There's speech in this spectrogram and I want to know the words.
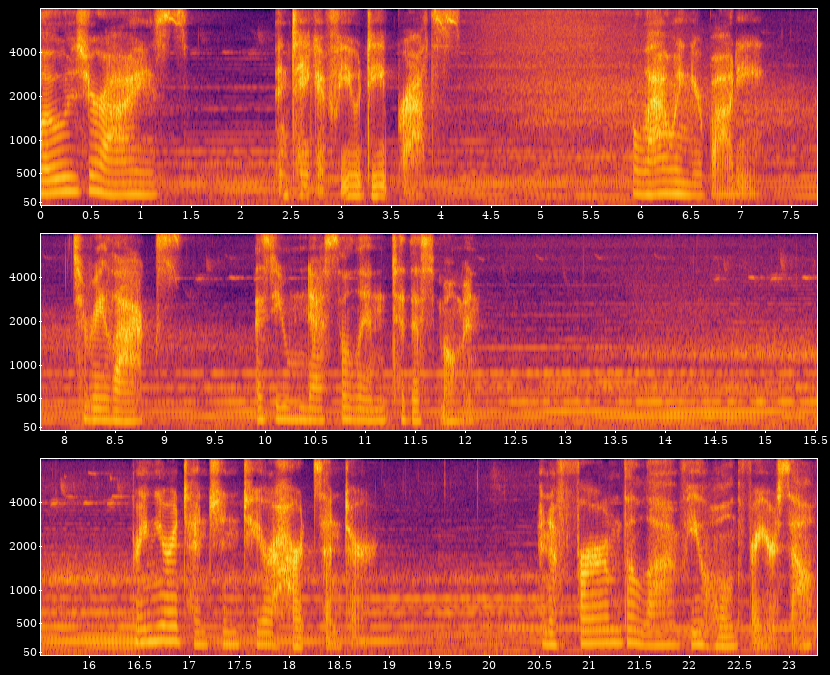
Close your eyes and take a few deep breaths, allowing your body to relax as you nestle into this moment. Bring your attention to your heart center and affirm the love you hold for yourself.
